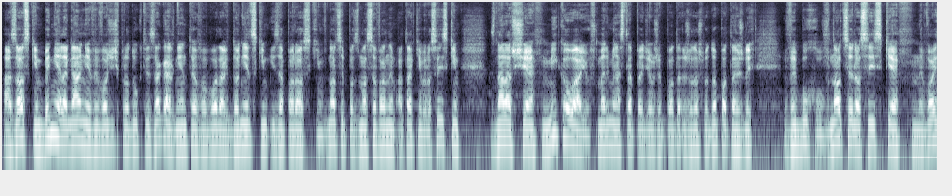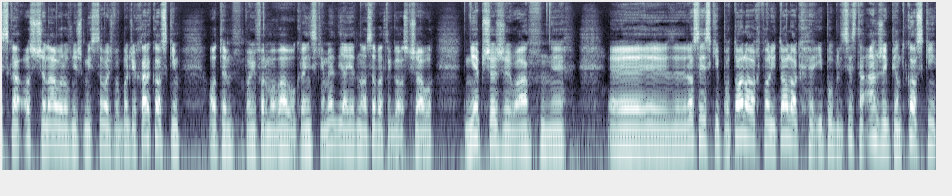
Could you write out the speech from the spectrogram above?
Azowskim, by nielegalnie wywozić produkty zagarnięte w obwodach donieckim i zaporowskim. W nocy pod zmasowanym atakiem rosyjskim znalazł się Mikołajów. Mer miasta powiedział, że, że doszło do potężnych wybuchów. W nocy rosyjskie wojska ostrzelały również miejscowość w obwodzie charkowskim. O tym poinformowały ukraińskie media. Jedna osoba tego ostrzału nie przeżyła. E, Rosyjski potolog, politolog i publicysta Andrzej Piątkowski,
